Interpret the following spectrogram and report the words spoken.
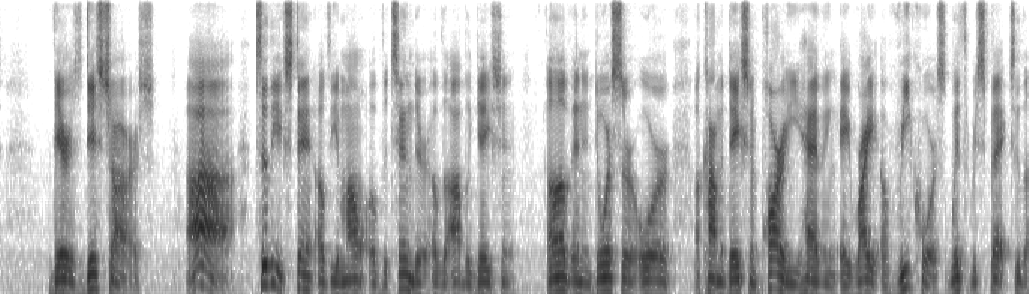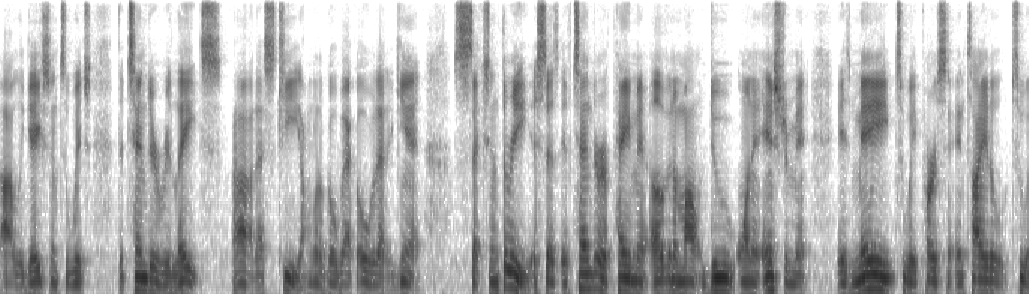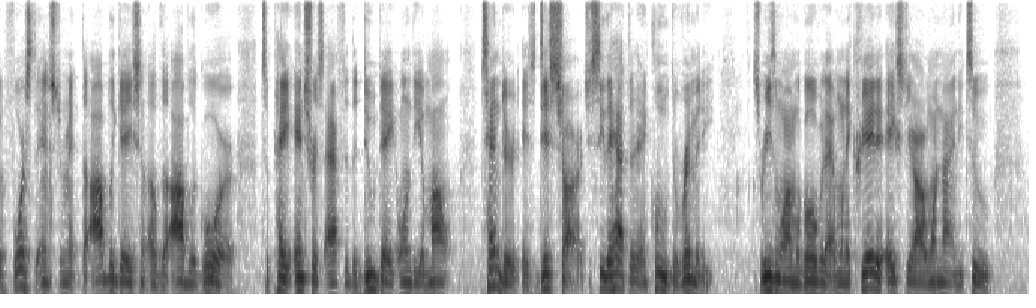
there is discharge. Ah, to the extent of the amount of the tender of the obligation of an endorser or accommodation party having a right of recourse with respect to the obligation to which the tender relates. Ah, that's key. I'm going to go back over that again. Section 3, it says if tender of payment of an amount due on an instrument is made to a person entitled to enforce the instrument, the obligation of the obligor to pay interest after the due date on the amount tendered is discharged. You see, they have to include the remedy. It's the reason why I'm going to go over that. When they created HJR 192,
